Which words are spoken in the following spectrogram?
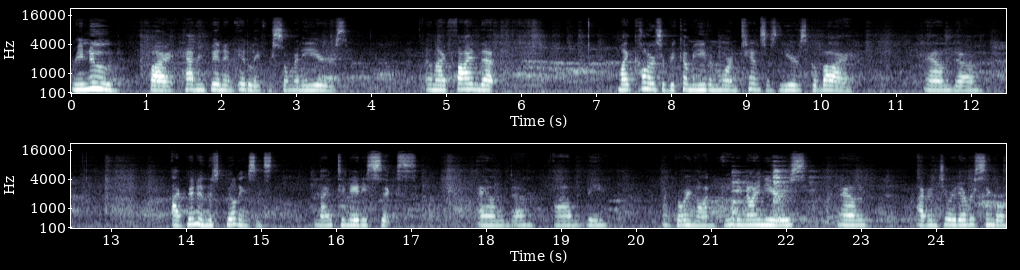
renewed by having been in Italy for so many years. And I find that my colors are becoming even more intense as the years go by. And um, I've been in this building since 1986. And um, I'll be I'm going on 89 years. And I've enjoyed every single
